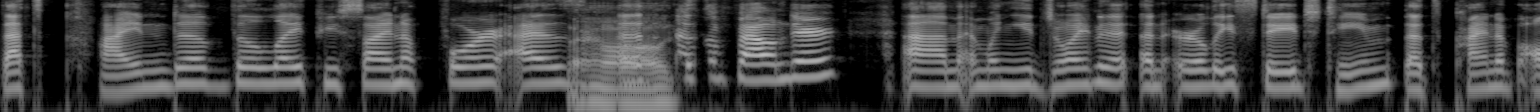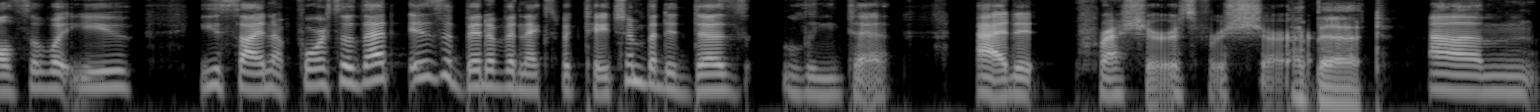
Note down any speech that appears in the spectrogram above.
that's kind of the life you sign up for as Oh. a, as a founder. Um, and when you join an early stage team, that's kind of also what you you sign up for. So that is a bit of an expectation, but it does lead to added pressures for sure. I bet. Um,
